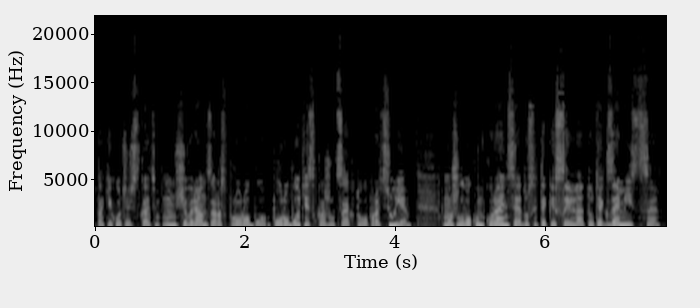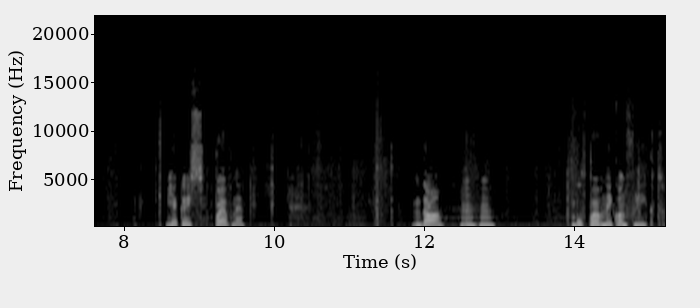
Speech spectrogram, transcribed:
так і хочу сказати, ще варіант зараз про робо, по роботі скажу це, хто працює. Можливо, конкуренція досить таки сильна, тут як за місце якесь певне. Да, угу. Був певний конфлікт.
